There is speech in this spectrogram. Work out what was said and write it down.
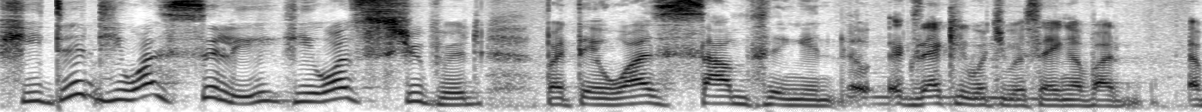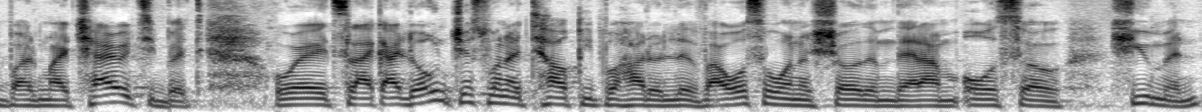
he did he was silly he was stupid but there was something in exactly what you were saying about about my charity bit where it's like i don't just want to tell people how to live i also want to show them that i'm also human.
